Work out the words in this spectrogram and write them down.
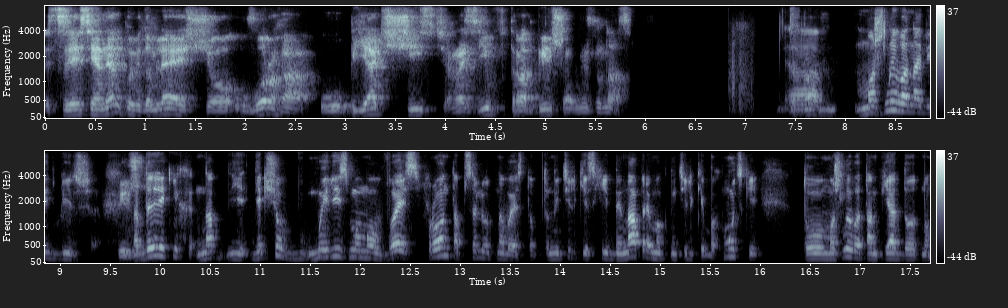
CNN повідомляє, що у ворога у 5-6 разів втрат більше, ніж у нас. Е, можливо, навіть більше. Більше. На деяких на якщо ми візьмемо весь фронт, абсолютно весь, тобто не тільки східний напрямок, не тільки Бахмутський, то можливо там 5 до 1.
